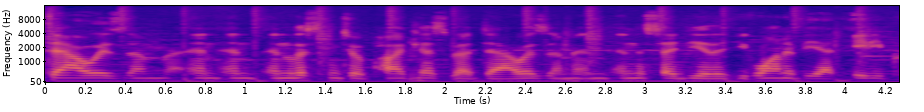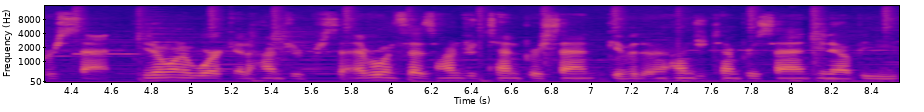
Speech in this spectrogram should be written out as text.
Taoism and, and, and listening to a podcast about Taoism and, and this idea that you want to be at 80%. You don't want to work at 100%. Everyone says 110%, give it 110%, you know, be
